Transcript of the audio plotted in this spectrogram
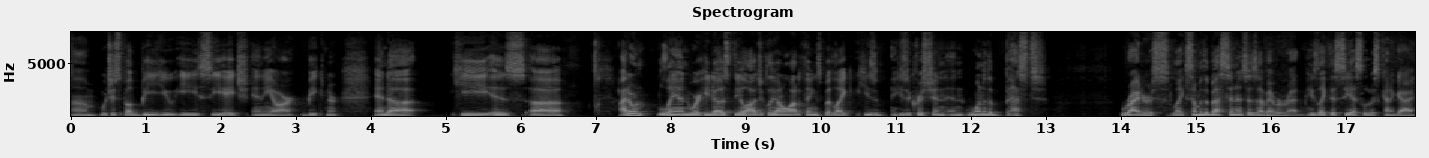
um, which is spelled B U E C H N E R, Buechner. And uh, he is, uh, I don't land where he does theologically on a lot of things, but like he's a, he's a Christian and one of the best writers, like some of the best sentences I've ever read. He's like the C.S. Lewis kind of guy.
